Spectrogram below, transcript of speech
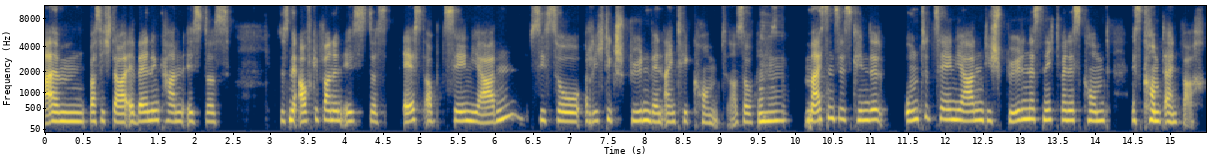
ähm, was ich da erwähnen kann, ist, dass das mir aufgefallen ist, dass erst ab zehn Jahren sie so richtig spüren, wenn ein Tick kommt. Also mhm. meistens ist Kinder unter zehn Jahren, die spüren es nicht, wenn es kommt. Es kommt einfach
